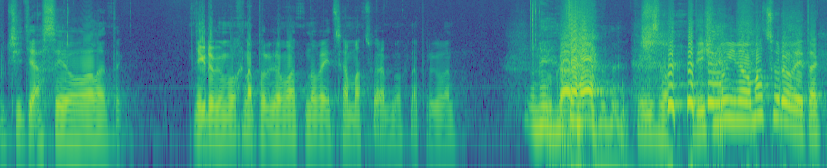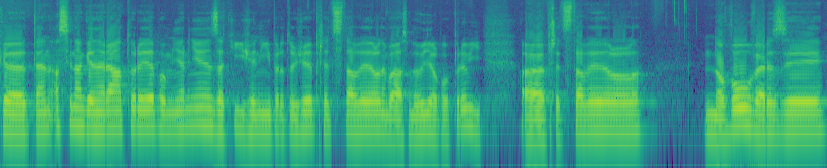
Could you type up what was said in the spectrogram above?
určitě asi jo, ale tak někdo by mohl naprogramovat nový, třeba Matsura by mohl naprogramovat. Když mluvíme o Matsurovi, tak eh, ten asi na generátory je poměrně zatížený, protože představil, nebo já jsem to viděl poprvé, eh, představil novou verzi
